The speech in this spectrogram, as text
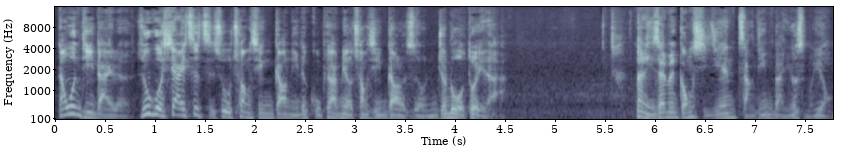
那问题来了，如果下一次指数创新高，你的股票还没有创新高的时候，你就落队啦。那你在那边恭喜今天涨停板有什么用？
